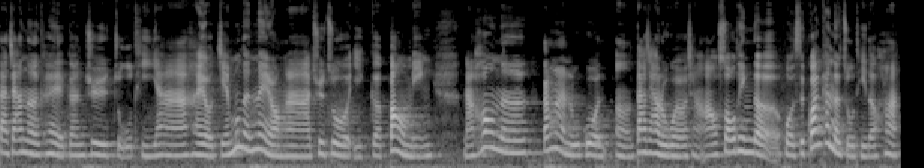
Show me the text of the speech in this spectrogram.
大家呢可以根据主题呀、还有节目的内容啊去做一个报名。然后呢，当然如果嗯大家如果有想要收听的或者是观看的主题的话，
